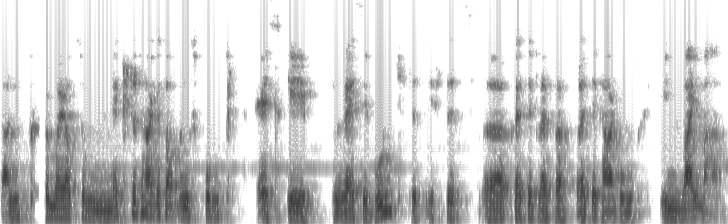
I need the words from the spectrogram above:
Dann kommen wir ja zum nächsten Tagesordnungspunkt SG Pressebund. Das ist das äh, Pressetreffer, Pressetagung in Weimar.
